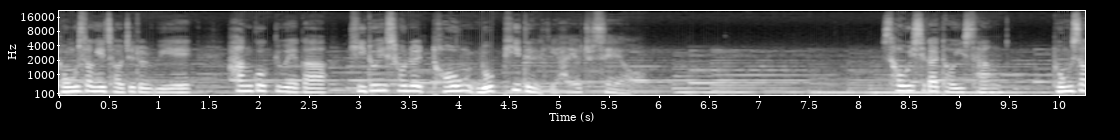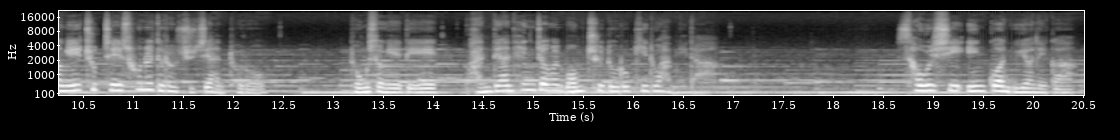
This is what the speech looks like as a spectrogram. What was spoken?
동성애 저지를 위해 한국 교회가 기도의 손을 더욱 높이 들게 하여 주세요. 서울시가 더 이상 동성애의 축제에 손을 들어주지 않도록 동성애에 대해 관대한 행정을 멈추도록 기도합니다. 서울시 인권위원회가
